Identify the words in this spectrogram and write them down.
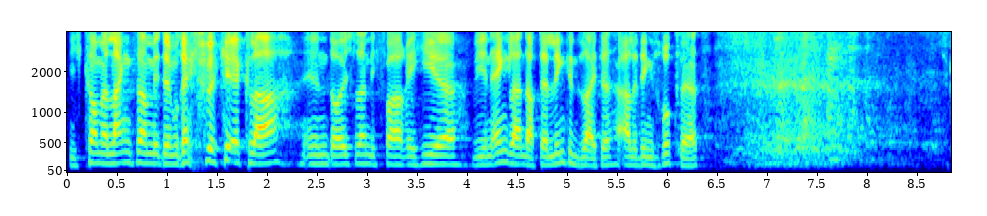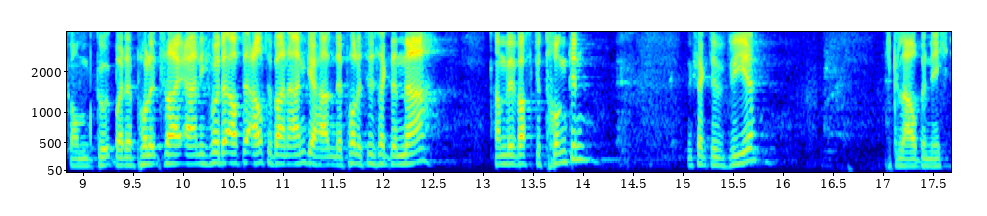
Ich komme langsam mit dem Rechtsverkehr klar in Deutschland. Ich fahre hier wie in England auf der linken Seite, allerdings rückwärts. Ich komme gut bei der Polizei an. Ich wurde auf der Autobahn angehalten. Der Polizist sagte, na, haben wir was getrunken? Ich sagte, wir? Ich glaube nicht.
